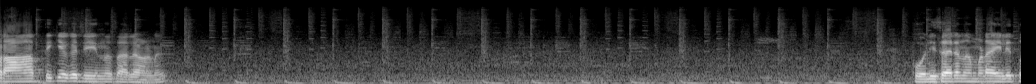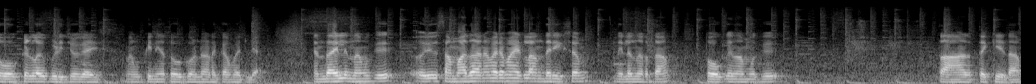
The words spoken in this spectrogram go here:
പ്രാർത്ഥിക്കുകയൊക്കെ ചെയ്യുന്ന സ്ഥലമാണ്. പോലീസുകാരെ നമ്മുടെ കയ്യിൽ തോക്കുള്ളത് പിടിച്ചു കൈസ് നമുക്കിനി ആ തോക്ക് കൊണ്ട് നടക്കാൻ പറ്റില്ല. എന്തായാലും നമുക്ക് ഒരു സമാധാനപരമായിട്ടുള്ള അന്തരീക്ഷം നിലനിർത്താം. തോക്ക് നമുക്ക് താഴത്തേക്ക് ഇടാം.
